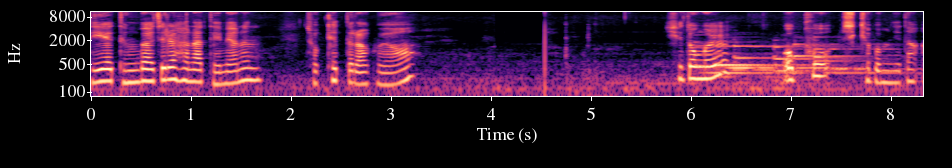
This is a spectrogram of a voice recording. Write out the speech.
뒤에 등받이를 하나 대면은 좋겠더라고요. 시동을 오프 시켜봅니다.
